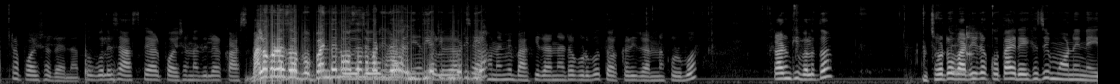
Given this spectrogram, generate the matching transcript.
একটা পয়সা দেয় না। তো বলেছে আজকে আর পয়সা না দিলে আর কাজ ভালো করে তো চলে যাচ্ছে এখন আমি বাকি রান্নাটা করব তরকারি রান্না করব। কারণ কি বলতো ছোট বাটিটা কোথায় রেখেছি মনে নেই।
